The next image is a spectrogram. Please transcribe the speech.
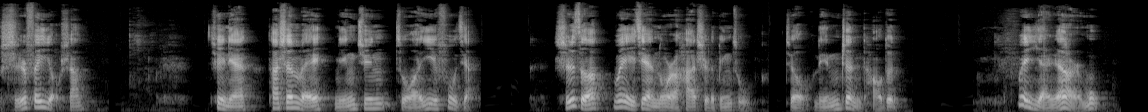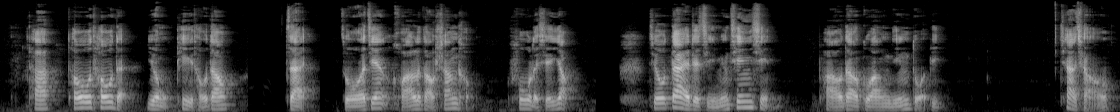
实非有伤。去年，他身为明军左翼副将，实则未见努尔哈赤的兵卒，就临阵逃遁。为掩人耳目，他偷偷的用剃头刀在左肩划了道伤口，敷了些药，就带着几名亲信跑到广宁躲避。恰巧，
